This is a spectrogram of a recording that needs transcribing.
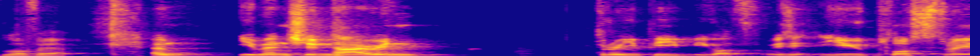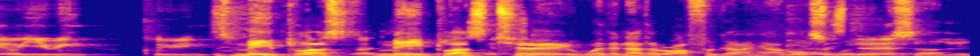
Love it. And you mentioned hiring three people. You got is it you plus three or you including it's me plus me plus two with another offer going out what this week. The, so,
